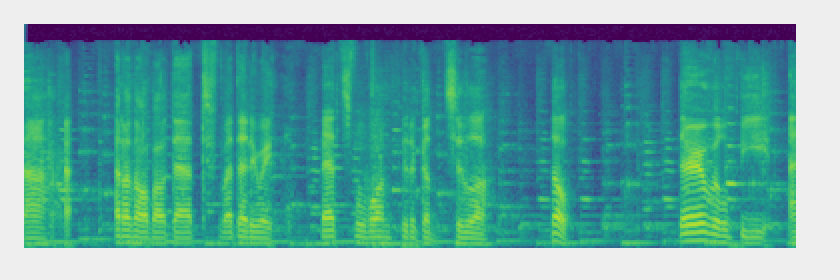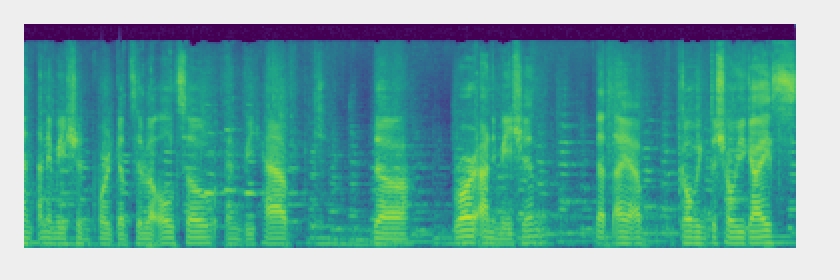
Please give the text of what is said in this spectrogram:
Ah, I, I don't know about that, but anyway, let's move on to the Godzilla. So, there will be an animation for Godzilla also and we have the roar animation that I am going to show you guys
